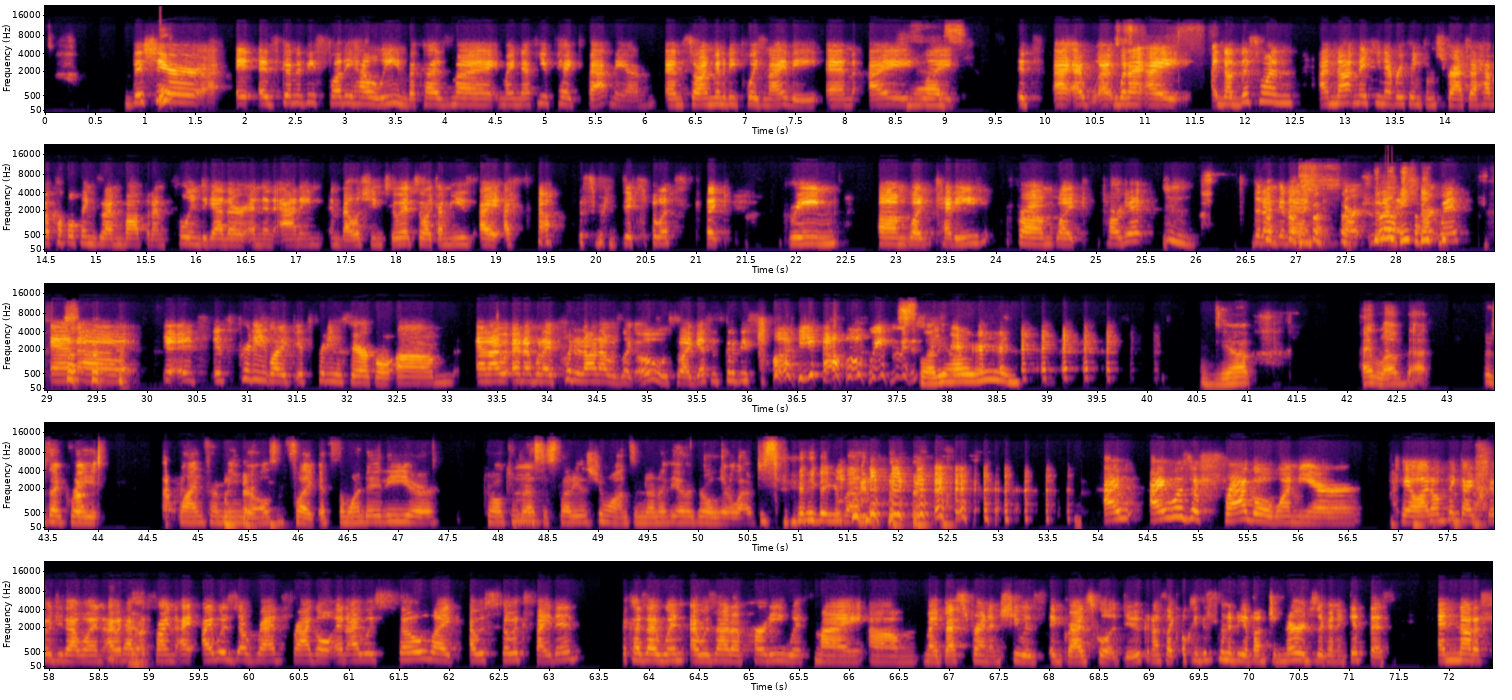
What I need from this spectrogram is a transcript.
this year it, it's going to be slutty halloween because my my nephew picked batman and so i'm going to be poison ivy and i Yes. like it's I, I I when I, I now this one i'm not making everything from scratch. I have a couple things that i'm bought that i'm pulling together and then adding embellishing to it. So like i'm using i i found this ridiculous like green um like teddy from like target that i'm gonna start that i'm gonna start with. And uh yeah, it's it's pretty like it's pretty hysterical. Um, and I and I, when I put it on, I was like, oh, so I guess it's gonna be slutty Halloween. Slutty year. halloween yep i love that there's that great line from mean girls it's like it's the one day of the year girl can dress as slutty as she wants and none of the other girls are allowed to say anything about it I I was a Fraggle one year, Kale. I don't think I showed you that one. I would have Yeah. to find. I I was a red Fraggle, and I was so like I was so excited because I went. I was at a party with my um my best friend, and she was in grad school at Duke, and I was like, okay, this is going to be a bunch of nerds. They're going to get this, and not a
